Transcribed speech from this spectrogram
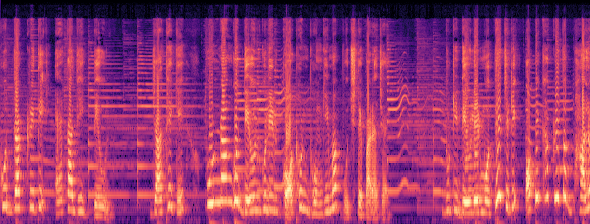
ক্ষুদ্রাকৃতি একাধিক দেউল, যা থেকে পূর্ণাঙ্গ দেউলগুলির গঠন ভঙ্গিমা বুঝতে পারা যায়। দুটি দেউলের মধ্যে যেটি অপেক্ষাকৃত ভালো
